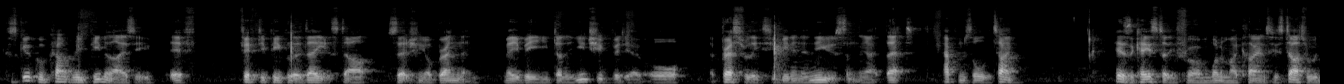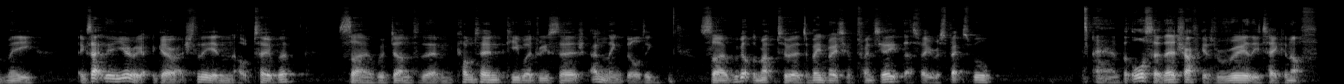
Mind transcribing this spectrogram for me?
because Google can't really penalize you if 50 people a day start searching your brand name. Maybe you've done a YouTube video or a press release, you've been in the news, something like that. It happens all the time. Here's a case study from one of my clients who started with me exactly a year ago, actually, in October. So we've done for them content, keyword research, and link building. So we got them up to a domain rating of 28. That's very respectable. Uh, but also their traffic has really taken off.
